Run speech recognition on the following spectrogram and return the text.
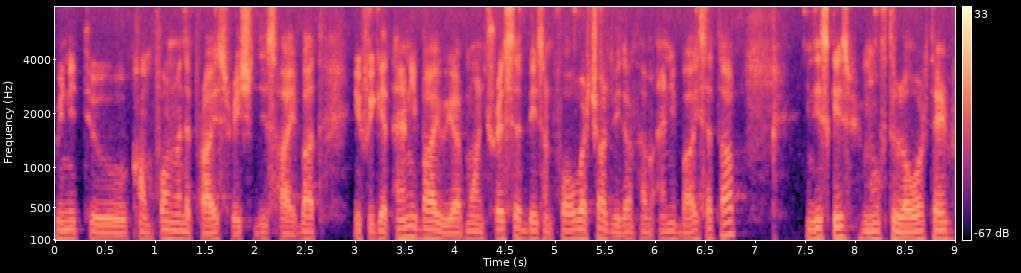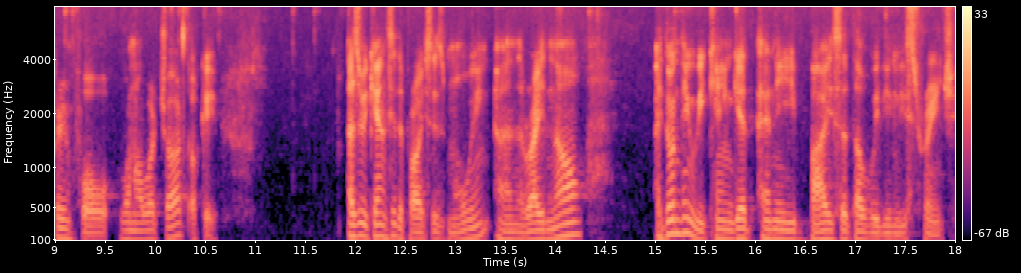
we need to confirm when the price reach this high. But if we get any buy, we are more interested based on four-hour chart. We don't have any buy setup. In this case, we move to lower time frame for one hour chart. Okay. As we can see, the price is moving. And right now, I don't think we can get any buy setup within this range.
